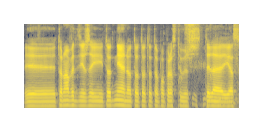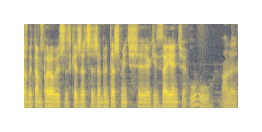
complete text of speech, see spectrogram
yy, to nawet jeżeli, to nie no, to, to, to, to po prostu już tyle ja sobie tam porobię wszystkie rzeczy, żeby też mieć yy, jakieś zajęcie. Uuu, ale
